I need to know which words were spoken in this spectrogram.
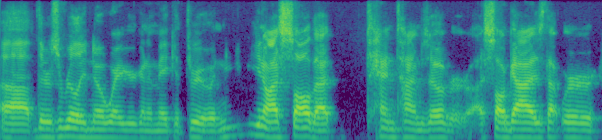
uh, there's really no way you're going to make it through. And you know i saw that 10 times over. I saw guys that were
